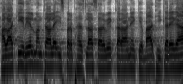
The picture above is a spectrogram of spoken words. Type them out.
हालाँकि रेल मंत्रालय इस पर फैसला सर्वे कराने के बाद ही करेगा।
